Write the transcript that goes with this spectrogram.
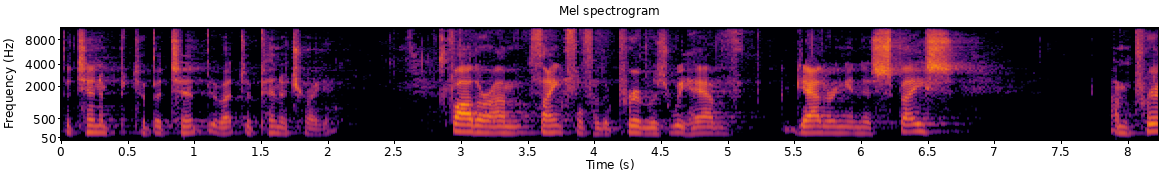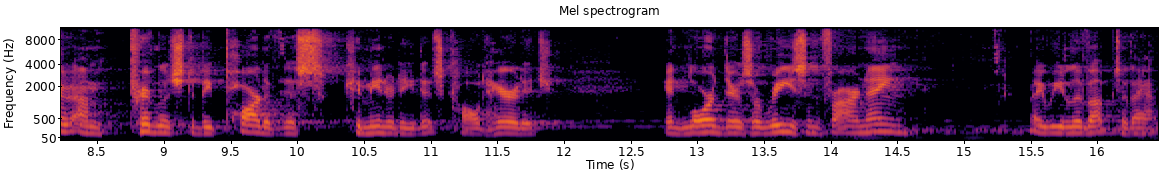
but to, but to penetrate it. Father, I'm thankful for the privilege we have gathering in this space. I'm, pri- I'm privileged to be part of this community that's called Heritage. And Lord, there's a reason for our name. May we live up to that.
